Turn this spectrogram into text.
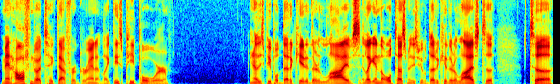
man, how often do I take that for granted? Like these people were, you know, these people dedicated their lives, like in the Old Testament, these people dedicated their lives to to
